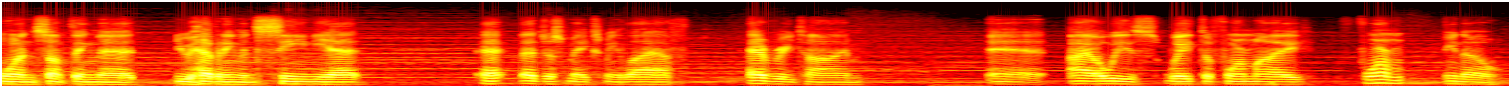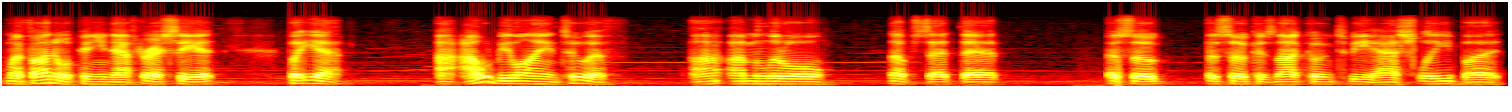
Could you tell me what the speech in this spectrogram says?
on something that you haven't even seen yet. That, that just makes me laugh every time. And I always wait to form my form, you know, my final opinion after I see it. But yeah, I, I would be lying too if I, I'm a little upset that Ahsoka Ahsoka's not going to be Ashley. But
